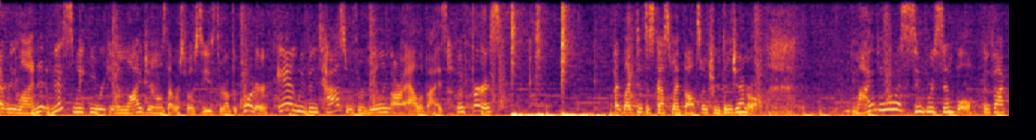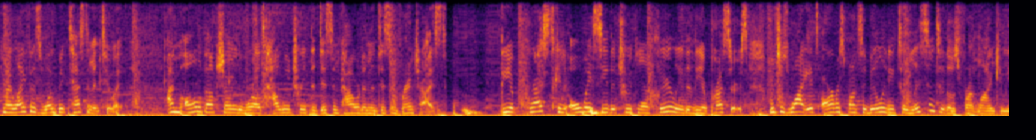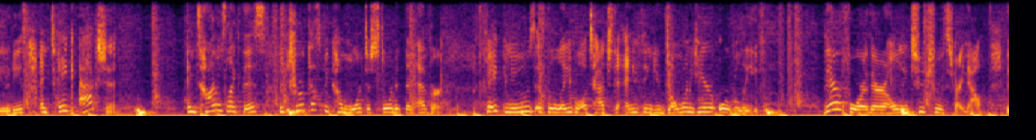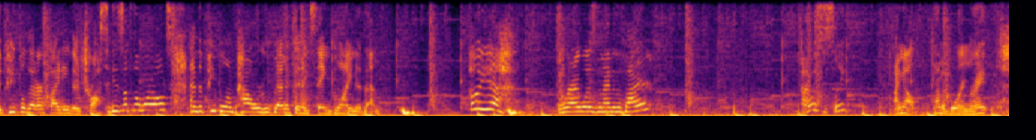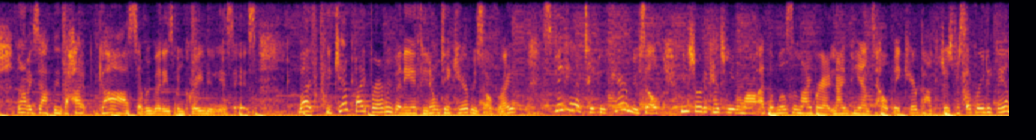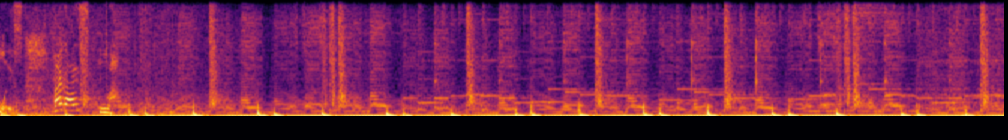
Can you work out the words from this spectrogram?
everyone. This week we were given lie journals that we're supposed to use throughout the quarter, and we've been tasked with revealing our alibis. But first, I'd like to discuss my thoughts on truth in general. My view is super simple. In fact, my life is one big testament to it. I'm all about showing the world how we treat the disempowered and the disenfranchised. The oppressed can always see the truth more clearly than the oppressors, which is why it's our responsibility to listen to those frontline communities and take action. In times like this, the truth has become more distorted than ever. Fake news is the label attached to anything you don't want to hear or believe. Therefore, there are only two truths right now. The people that are fighting the atrocities of the world and the people in power who benefit in staying blind to them. Oh yeah, where I was the night of the fire? I was asleep. I know, kind of boring, right? Not exactly the hot goss everybody's been craving these days. But you can't fight for everybody if you don't take care of yourself, right? Speaking of taking care of yourself, be sure to catch me tomorrow at the Wilson Library at 9 p.m. to help make care packages for separated families. Bye, guys.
